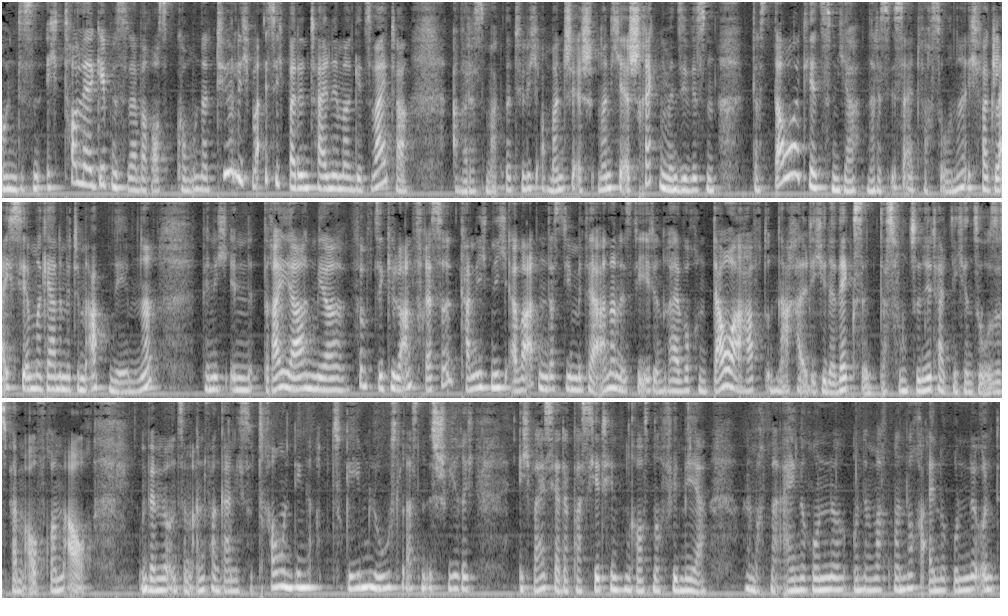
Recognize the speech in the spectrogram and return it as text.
Und es sind echt tolle Ergebnisse dabei rausgekommen. Und natürlich weiß ich, bei den Teilnehmern geht es weiter. Aber das mag natürlich auch manche, manche erschrecken, wenn sie wissen, das dauert jetzt ein Jahr. Na, das ist einfach so. Ne? Ich vergleiche es ja immer gerne mit dem Abnehmen. Ne? Wenn ich in drei Jahren mir 50 Kilo anfresse, kann ich nicht erwarten, dass die mit der Ananas-Diät in drei Wochen dauerhaft und nachhaltig wieder weg sind. Das funktioniert halt nicht. Und so ist es beim Aufräumen auch. Und wenn wir uns am Anfang gar nicht so trauen, Dinge abzugeben, loslassen, ist schwierig ich weiß ja, da passiert hinten raus noch viel mehr. Und dann macht man eine Runde und dann macht man noch eine Runde. Und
